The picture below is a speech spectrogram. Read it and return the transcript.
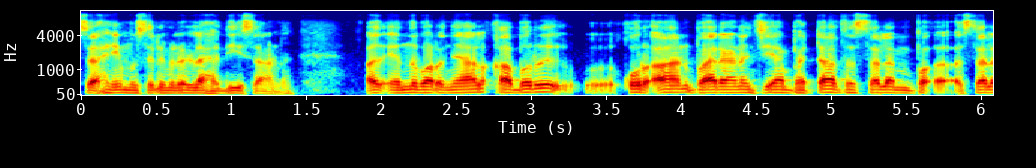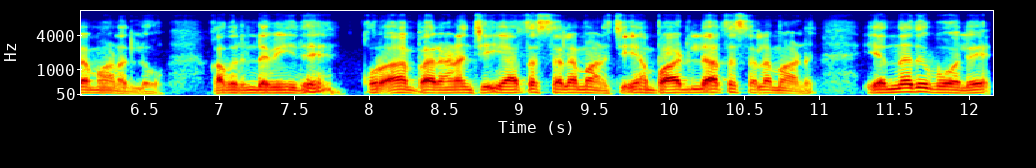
സഹി മുസ്ലിമിലുള്ള ഹദീസാണ്. എന്ന് പറഞ്ഞാൽ ഖബർ ഖുർആൻ പാരായണം ചെയ്യാൻ പറ്റാത്ത സ്ഥലം സ്ഥലമാണല്ലോ. ഖബറിന്റെ മീതെ ഖുർആൻ പാരായണം ചെയ്യാത്ത സ്ഥലമാണ് ചെയ്യാൻ പാടില്ലാത്ത സ്ഥലമാണ്. എന്നതുപോലെ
